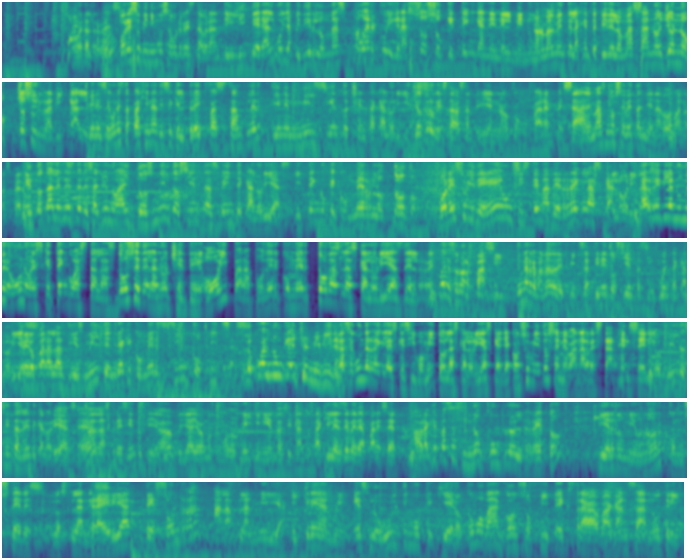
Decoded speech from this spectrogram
¿O era al revés? Por eso vinimos a un restaurante y literal voy a pedir lo más puerco y grasoso que tengan en el menú. Normalmente la gente pide lo más sano, yo no. Yo soy radical. Miren, según esta página dice que el Breakfast Sampler tiene 1180 calorías. Yo creo que está bastante bien, ¿no? Como para empezar. Además no se ve tan llenador. Bueno, espero. En total en este desayuno hay 2220 calorías y tengo que comerlo todo. Por eso ideé un sistema de reglas calóricas. La regla número uno es que tengo hasta las 12 de la noche de hoy para poder comer todas las calorías del reto. Puede sonar fácil. Una rebanada de pizza tiene 250 calorías. Pero para las 10.000 tendría que comer 5 pizzas. Lo cual nunca he hecho en mi vida. La segunda regla es que si vomito, las calorías que haya consumido se me van a restar. En serio. 2.220 calorías, ¿eh? Más las 300 que llevamos, pues ya llevamos como 2.500 y tantos. Aquí les debe de aparecer. Ahora, ¿qué pasa si no cumplo el reto? Pierdo mi honor con ustedes, los flanes. Traería deshonra a la flanmilia. Y créanme, es lo último que quiero. ¿Cómo va Gonzo Fit Extravaganza Nutri?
